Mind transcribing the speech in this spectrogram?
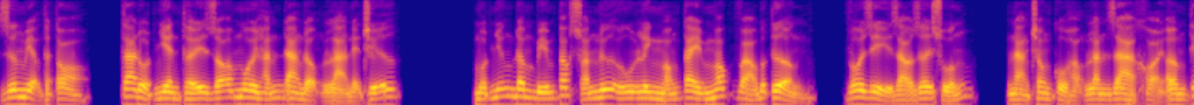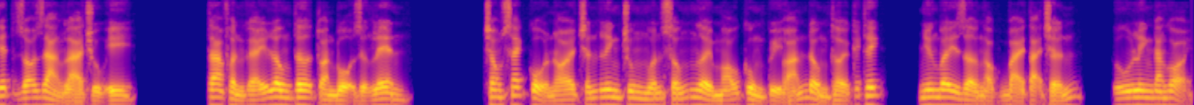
dương miệng thật to, ta đột nhiên thấy rõ môi hắn đang động là nệ chữ. Một những đâm bím tóc xoắn nữ u linh móng tay móc vào bức tường, vôi dị rào rơi xuống, nàng trong cổ họng lăn ra khỏi âm tiết rõ ràng là chủ y. Ta phần gáy lông tơ toàn bộ dựng lên. Trong sách cổ nói chấn linh trung muốn sống người máu cùng quỷ hoán đồng thời kích thích, nhưng bây giờ ngọc bài tại trấn, u linh đang gọi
